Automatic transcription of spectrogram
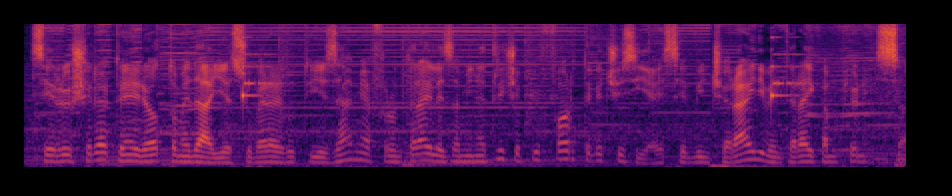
Se riuscirai a ottenere 8 medaglie e superare tutti gli esami, affronterai l'esaminatrice più forte che ci sia e se vincerai diventerai campionessa.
